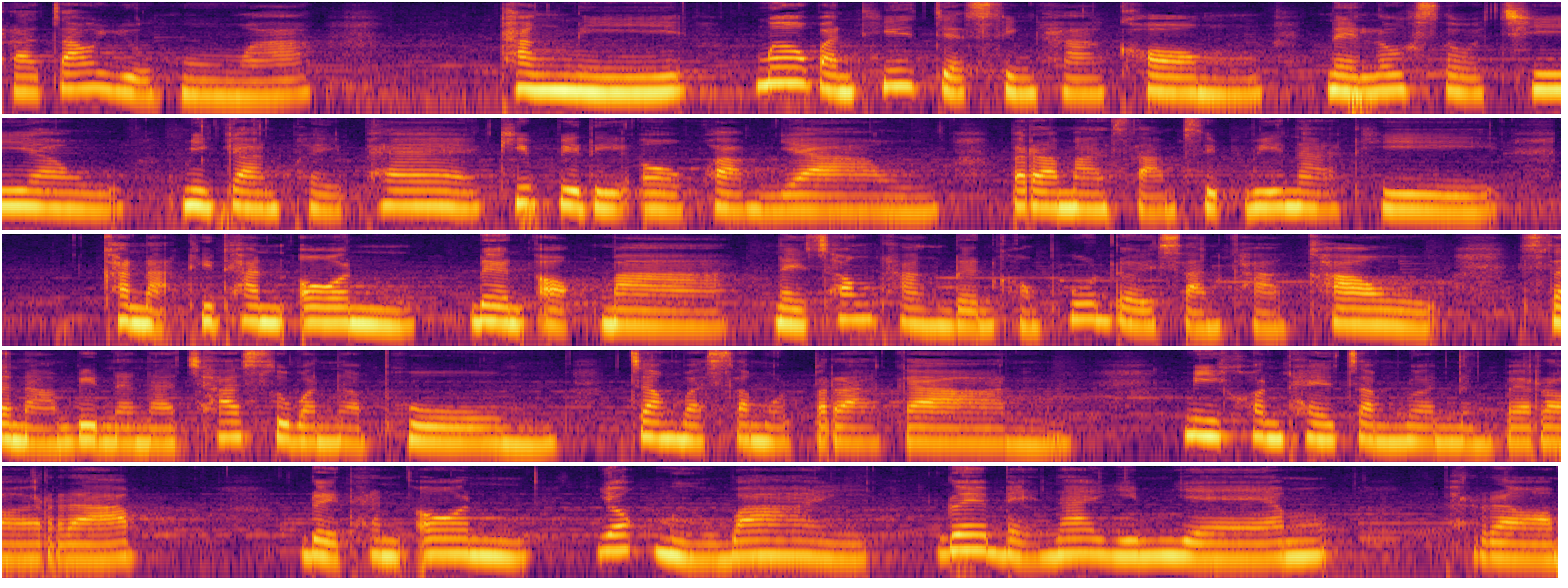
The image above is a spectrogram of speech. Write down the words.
พระเจ้าอยู่หัว ทั้งนี้เมื่อวันที่ 7 สิงหาคม ในโลกโซเชียล มีการเผยแพร่คลิปวิดีโอความยาว ประมาณ 30 วินาที ขณะที่ท่านอ้นเดินออกมาในช่องทางเดินของผู้โดยสารขาเข้า สนามบินนานาชาติสุวรรณภูมิ จังหวัดสมุทรปราการ มีคนไทยจำนวนหนึ่งไปรอรับ โดยท่านอ้นยกมือไหว้ ด้วยใบหน้ายิ้มแย้ม พร้อม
